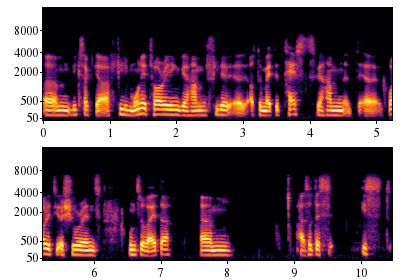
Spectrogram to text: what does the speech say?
ähm, wie gesagt, ja, viel Monitoring, wir haben viele äh, Automated Tests, wir haben äh, Quality Assurance und so weiter. Ähm, also das ist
